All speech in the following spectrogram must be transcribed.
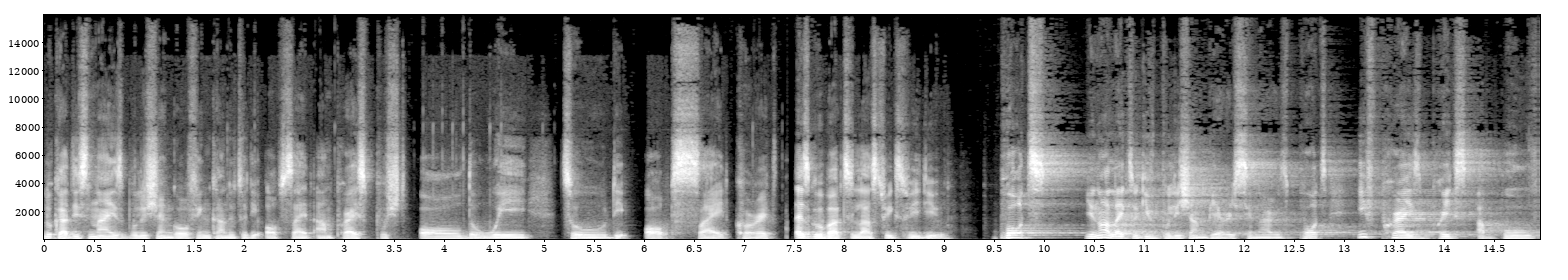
Look at this nice bullish engulfing candle to the upside, and price pushed all the way to the upside. Correct. Let's go back to last week's video. But you know, I like to give bullish and bearish scenarios, but if price breaks above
